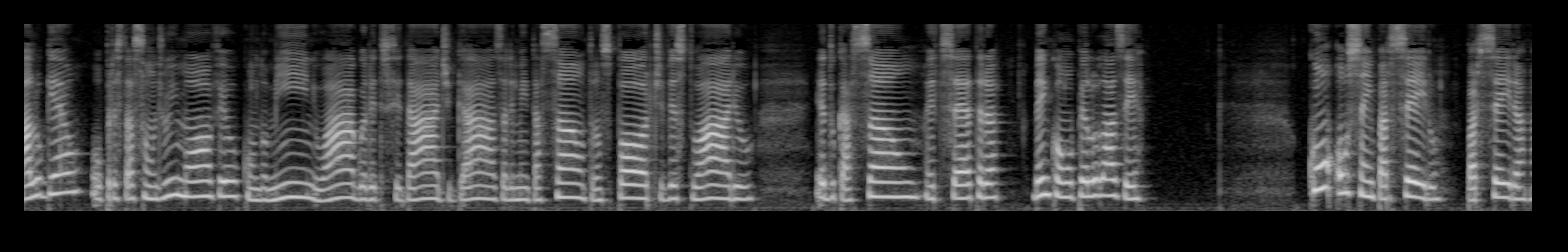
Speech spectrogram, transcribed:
aluguel ou prestação de um imóvel, condomínio, água, eletricidade, gás, alimentação, transporte, vestuário, educação, etc., bem como pelo lazer. Com ou sem parceiro, parceira,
